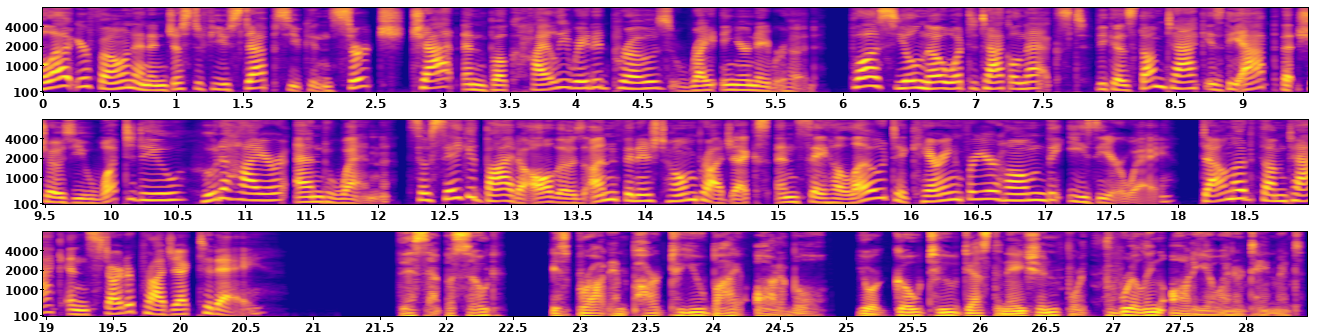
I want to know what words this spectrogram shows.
Pull out your phone, and in just a few steps, you can search, chat, and book highly rated pros right in your neighborhood. Plus, you'll know what to tackle next because Thumbtack is the app that shows you what to do, who to hire, and when. So say goodbye to all those unfinished home projects and say hello to caring for your home the easier way. Download Thumbtack and start a project today. This episode is brought in part to you by Audible, your go to destination for thrilling audio entertainment.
